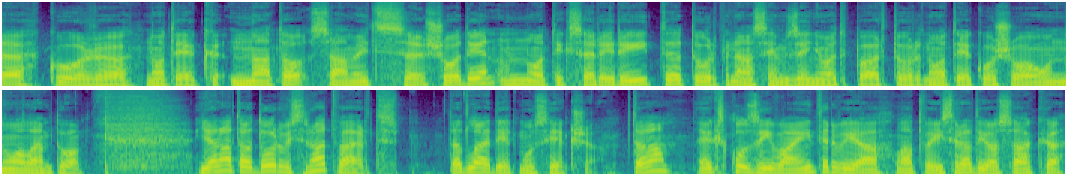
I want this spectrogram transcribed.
uh, kur uh, notiek NATO samits šodien un notiks arī rīt. Turpināsim ziņot par tur notiekošo un nolēmto. Ja NATO durvis ir atvērtas, tad laidiet mūs iekšā. Tā ekskluzīvā intervijā Latvijas radio sāka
